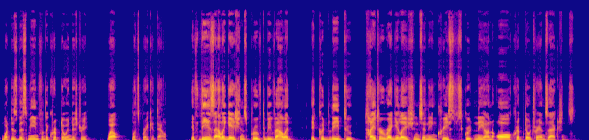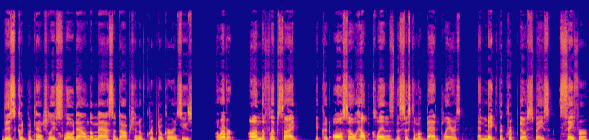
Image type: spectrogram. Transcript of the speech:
what does this mean for the crypto industry? Well, let's break it down. If these allegations prove to be valid, it could lead to tighter regulations and increased scrutiny on all crypto transactions. This could potentially slow down the mass adoption of cryptocurrencies. However, on the flip side, it could also help cleanse the system of bad players and make the crypto space safer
